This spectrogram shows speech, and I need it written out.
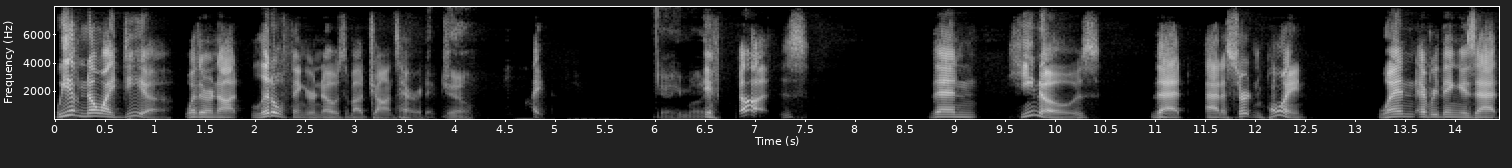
We have no idea whether or not Littlefinger knows about Jon's heritage. Yeah. Yeah, he might. If he does, then he knows that at a certain point, when everything is at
